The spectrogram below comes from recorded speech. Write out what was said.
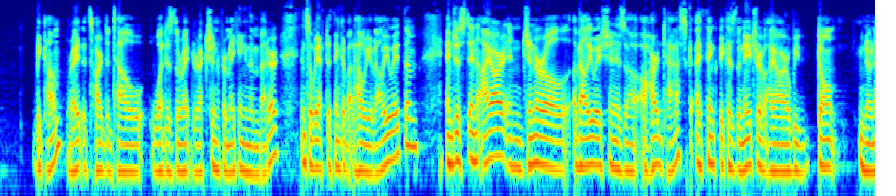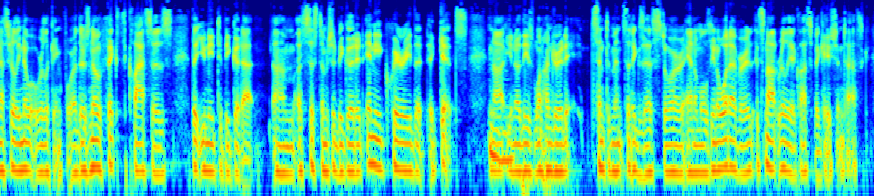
become, right? It's hard to tell what is the right direction for making them better. And so we have to think about how we evaluate them. And just in IR in general, evaluation is a, a hard task. I think because the nature of IR, we don't you know necessarily know what we're looking for. There's no fixed classes that you need to be good at. Um, a system should be good at any query that it gets, not mm-hmm. you know these 100 sentiments that exist or animals, you know whatever. It's not really a classification task.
